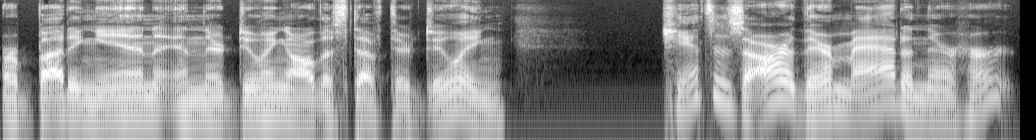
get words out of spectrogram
are butting in and they're doing all the stuff they're doing chances are they're mad and they're hurt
